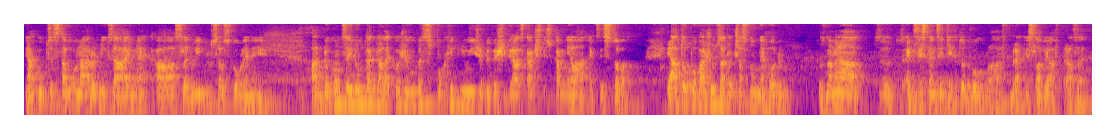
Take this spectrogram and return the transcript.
nějakou představu o národních zájmech a sledují bruselskou linii. A dokonce jdou tak daleko, že vůbec spochybňují, že by Vyšegrádská čtyřka měla existovat. Já to považuji za dočasnou nehodu. To znamená existenci těchto dvou vlád v Bratislavě a v Praze.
